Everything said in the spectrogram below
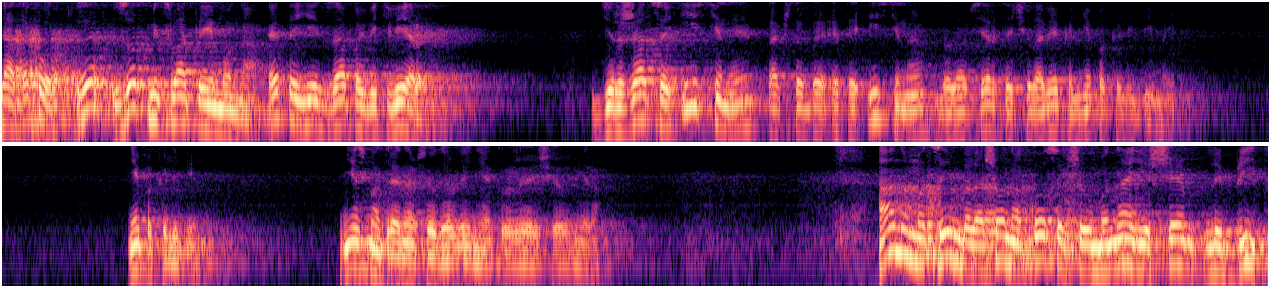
Да, так вот, зод мецвата имуна – это есть заповедь веры. Держаться истины, так чтобы эта истина была в сердце человека непоколебимой. Непоколебимой. Несмотря на все давление окружающего мира. Ану мацим балашона косов шумана ешем лебрит.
